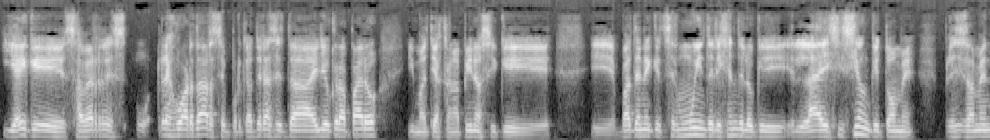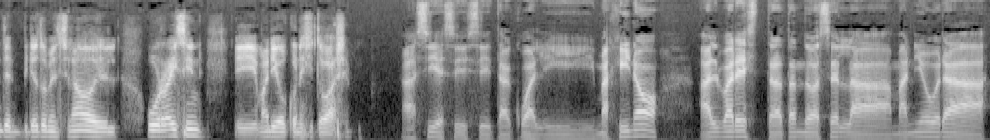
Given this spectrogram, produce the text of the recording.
y hay que saber resguardarse porque atrás está Helio Craparo y Matías Canapino, así que eh, va a tener que ser muy inteligente lo que la decisión que tome precisamente el piloto mencionado del U Racing, eh, Mario Conejito Valle. Así es, sí, sí, tal cual. Y imagino Álvarez tratando de hacer la maniobra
